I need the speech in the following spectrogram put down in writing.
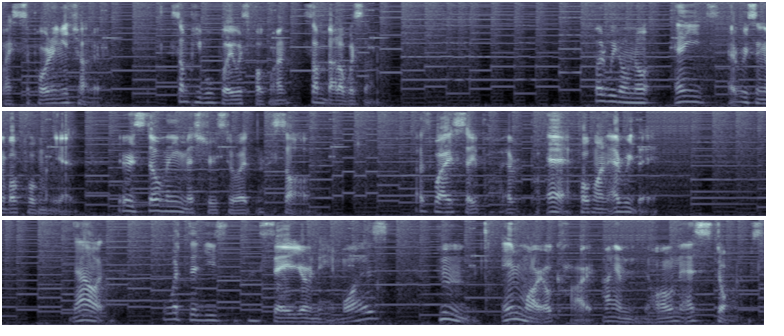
by supporting each other. Some people play with Pokemon, some battle with them. But we don't know any everything about Pokemon yet. There are still many mysteries to it solve. That's why I say eh, Pokemon every day. Now, what did you say your name was? Hmm, in Mario Kart, I am known as Stormz.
